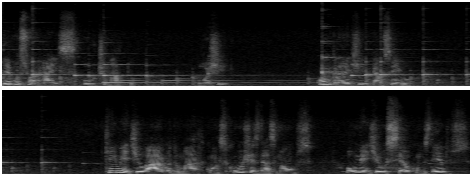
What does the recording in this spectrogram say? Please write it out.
Devocionais Ultimato. Hoje, quão grande é o Senhor. Quem mediu a água do mar com as conchas das mãos, ou mediu o céu com os dedos?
